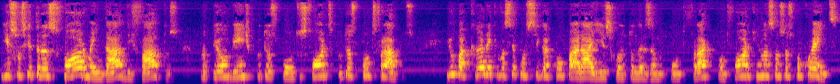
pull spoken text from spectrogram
Isso se transforma em dados e fatos para o teu ambiente, para os teus pontos fortes, para os teus pontos fracos. E o bacana é que você consiga comparar isso, quando eu estou analisando ponto fraco, ponto forte, em relação aos seus concorrentes.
